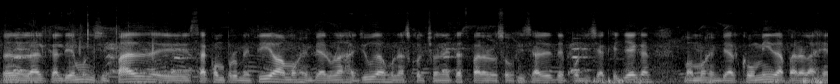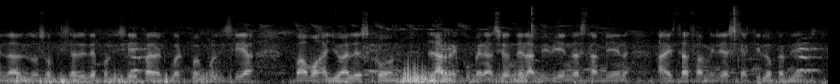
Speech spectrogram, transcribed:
Bueno, la alcaldía municipal está comprometida, vamos a enviar unas ayudas unas colchonetas para los oficiales de policía que llegan, vamos a enviar comida para la, los oficiales de policía y para el cuerpo de policía, vamos a ayudarles con la recuperación de las viviendas también a estas familias que aquí lo perdieron.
